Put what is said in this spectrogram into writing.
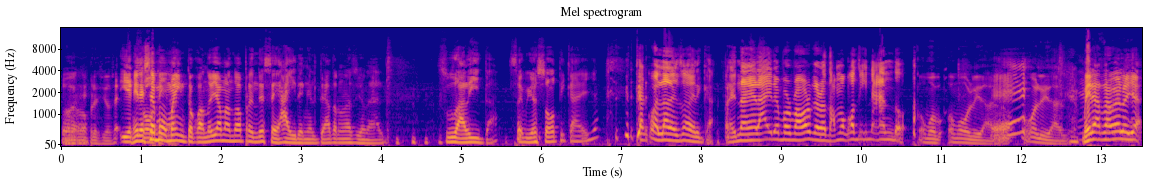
Pero no preciosa. Y Mira ese momento cuando ella mandó a prender ese aire en el Teatro Nacional. Sudadita. Se vio exótica ella. ¿Te acuerdas de eso, Erika? Prendan el aire, por favor, que lo estamos cocinando. ¿Cómo, cómo olvidarlo? ¿Eh? ¿Cómo olvidarlo? Mira, Ravelo, ya,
